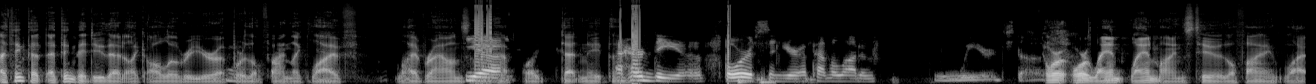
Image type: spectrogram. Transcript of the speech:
I think that I think they do that like all over Europe, where they'll find like live live rounds. And Yeah. have to, like detonate them, I heard the uh, forests in Europe have a lot of weird stuff. or or land landmines too. They'll find li-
